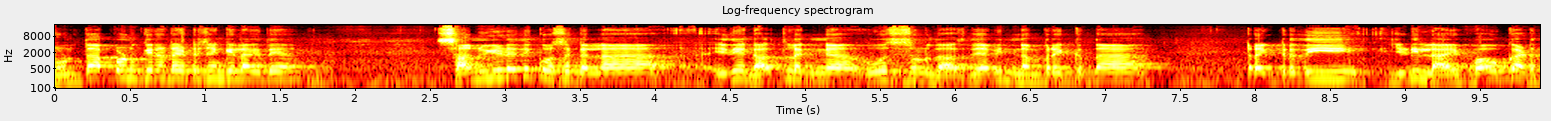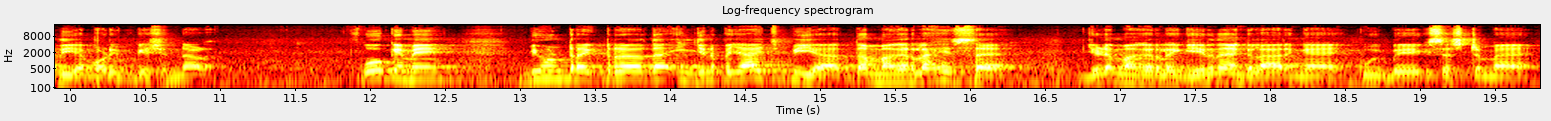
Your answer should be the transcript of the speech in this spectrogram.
ਹੁਣ ਤਾਂ ਆਪਾਂ ਨੂੰ ਕਿਹਨਾਂ ਟਰੈਕਟਰ ਚੰਗੇ ਲੱਗਦੇ ਆ। ਸਾਨੂੰ ਜਿਹੜੇ ਤੇ ਕੁਝ ਗੱਲਾਂ, ਇਹਦੀਆਂ ਗਲਤ ਲੱਗੀਆਂ, ਉਹ ਅਸੀਂ ਤੁਹਾਨੂੰ ਦੱਸਦੇ ਆ ਵੀ ਨੰਬਰ 1 ਤਾਂ ਟਰੈਕਟਰ ਦੀ ਜਿਹੜੀ ਲਾਈਫ ਆ, ਉਹ ਘਟਦੀ ਆ ਮੋਡੀਫਿਕੇਸ਼ਨ ਨਾਲ। ਉਹ ਕਿਵੇਂ? ਵੀ ਹੁਣ ਟਰੈਕਟਰ ਦਾ ਇੰਜਨ 50 HP ਆ, ਤਾਂ ਮਗਰਲਾ ਹਿੱਸਾ ਹੈ। ਜਿਹੜੇ ਮਗਰਲੇ ਗੇਅਰ ਦੀਆਂ ਗਲਾਰੀਆਂ ਹੈ, ਕੋਈ ਬ੍ਰੇਕ ਸਿਸਟਮ ਹੈ,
